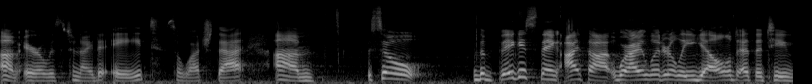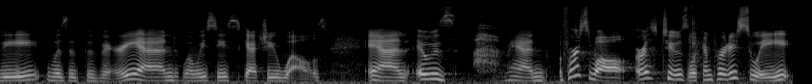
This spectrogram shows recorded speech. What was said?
Um, Arrow is tonight at eight, so watch that. Um, so the biggest thing I thought, where I literally yelled at the TV, was at the very end when we see Sketchy Wells. And it was, ah, man, first of all, Earth 2 is looking pretty sweet.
